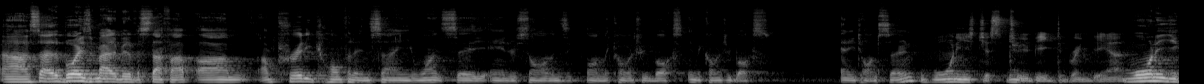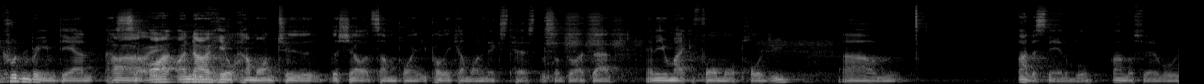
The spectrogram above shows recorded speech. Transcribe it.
Uh, so the boys have made a bit of a stuff up. Um, I'm pretty confident in saying you won't see Andrew Symonds on the commentary box in the commentary box anytime soon. Warney's just too big to bring down. Warner, you couldn't bring him down. Uh, So, I, I know he'll- come on to the, the show at some point. He'll probably come on next test or something like that, and he'll make a formal apology. Um, understandable, understandable.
